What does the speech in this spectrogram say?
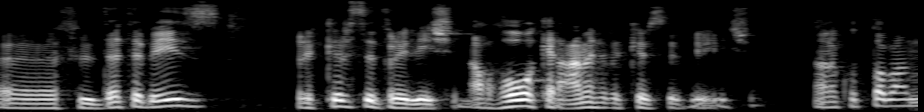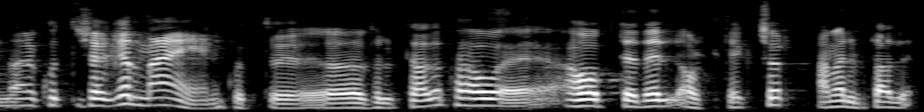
آه، في ال database recursive relation أو هو كان عامل recursive relation أنا كنت طبعا أنا كنت شغال معاه يعني كنت آه، في البتاع ده فهو هو ابتدى ال architecture عمل بتاع ده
